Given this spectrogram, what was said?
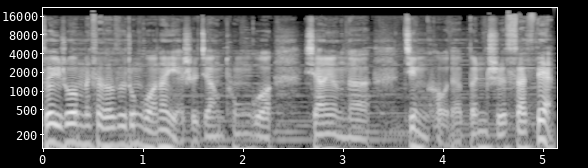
所以说，梅赛德斯中国呢也是将通过相应的进口的奔驰 4S 店，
